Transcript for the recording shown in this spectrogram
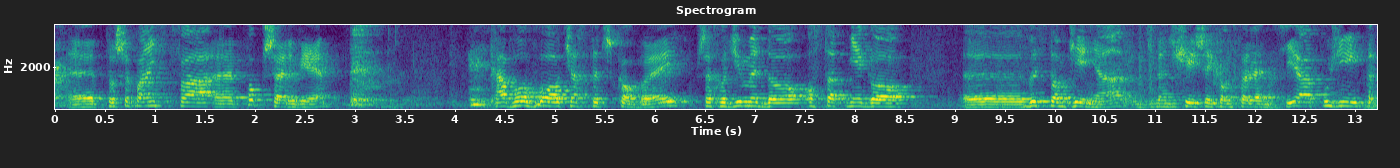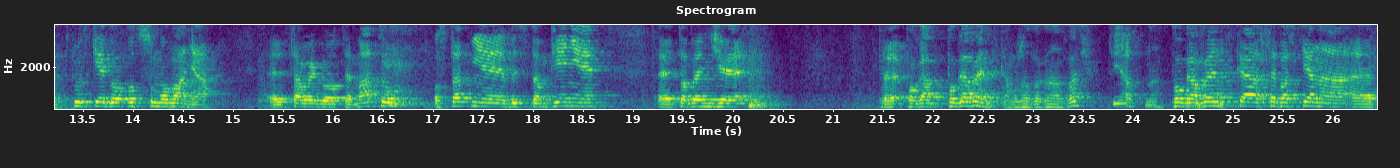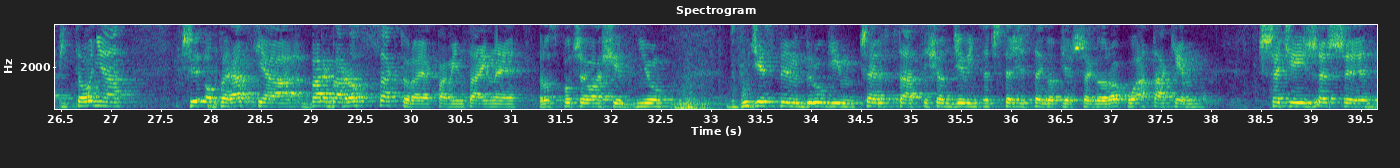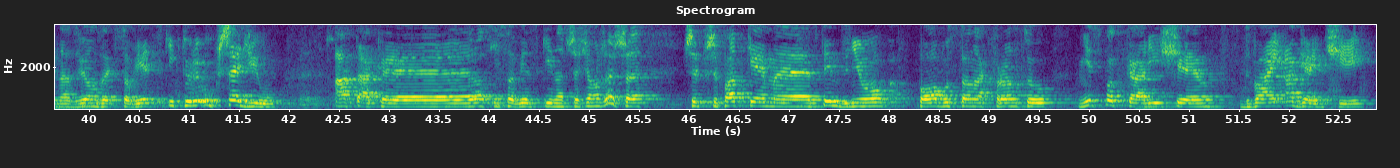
E, Proszę Państwa, e, po przerwie kawowo-ciasteczkowej przechodzimy do ostatniego e, wystąpienia na dzisiejszej konferencji, a później krótkiego podsumowania całego tematu. Ostatnie wystąpienie to będzie poga- pogawędka, można tak nazwać? Jasne. pogawędka Sebastiana Pitonia, czy operacja Barbarossa, która jak pamiętajmy rozpoczęła się w dniu 22 czerwca 1941 roku atakiem III Rzeszy na Związek Sowiecki, który uprzedził atak Rosji Sowieckiej na III Rzeszę, czy przypadkiem e, w tym dniu po obu stronach frontu nie spotkali się dwaj agenci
